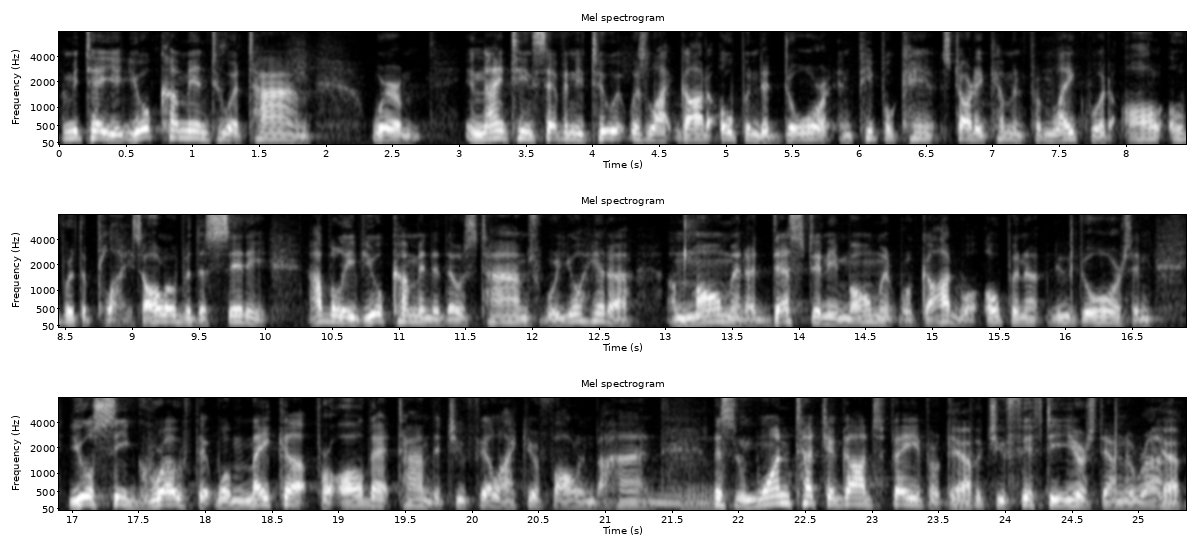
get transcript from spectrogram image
let me tell you, you'll come into a time where in 1972 it was like God opened a door and people came, started coming from Lakewood all over the place, all over the city. I believe you'll come into those times where you'll hit a, a moment, a destiny moment where God will open up new doors and you'll see growth that will make up for all that time that you feel like you're falling behind. Mm. Listen, one touch of God's favor can yep. put you 50 years down the road. Yep.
